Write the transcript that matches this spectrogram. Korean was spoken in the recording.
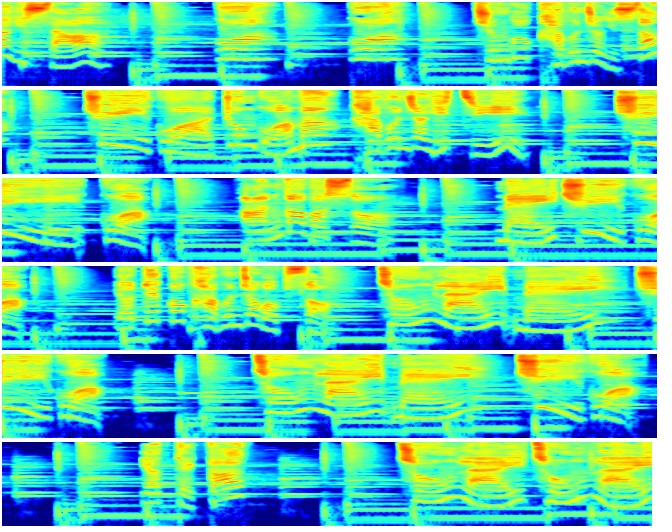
적 있어. 꾸 꾸 중국 가본 적 있어? 去过中国吗? 가본 적 있지. 去过. 안 가봤어. 没去过. 여태껏 가본 적 없어. 从来没去过.从来没去过. 여태껏 从来从来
